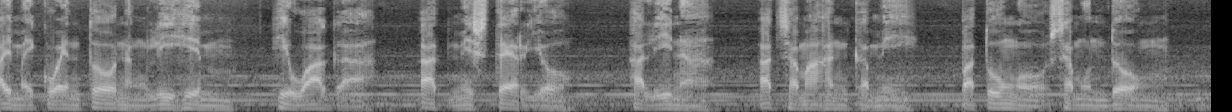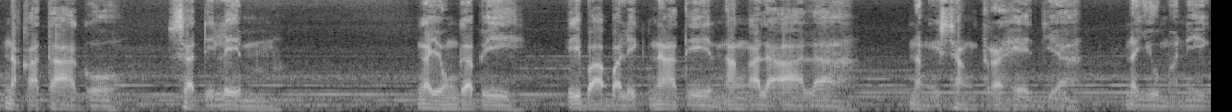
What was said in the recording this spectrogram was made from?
ay may kwento ng lihim, hiwaga at misteryo. Halina at samahan kami patungo sa mundong nakatago sa dilim. Ngayong gabi, ibabalik natin ang alaala ng isang trahedya na yumanig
